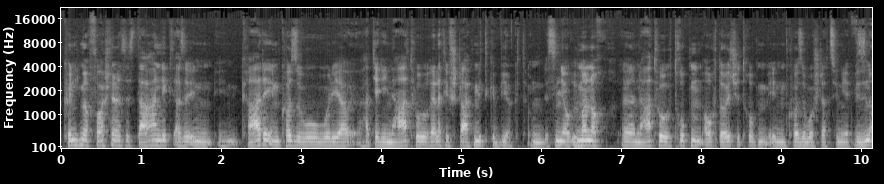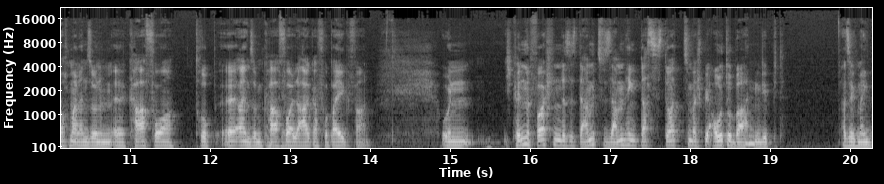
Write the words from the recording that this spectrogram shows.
könnte ich mir vorstellen, dass es daran liegt, also in, in, gerade in Kosovo wurde ja, hat ja die NATO relativ stark mitgewirkt. Und es sind ja auch ja. immer noch äh, NATO-Truppen, auch deutsche Truppen im Kosovo stationiert. Wir sind auch mal an so einem äh, KFOR-Trupp, äh, an so einem KFOR-Lager vorbeigefahren. Und ich könnte mir vorstellen, dass es damit zusammenhängt, dass es dort zum Beispiel Autobahnen gibt. Also ich meine,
